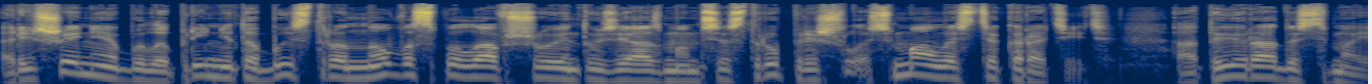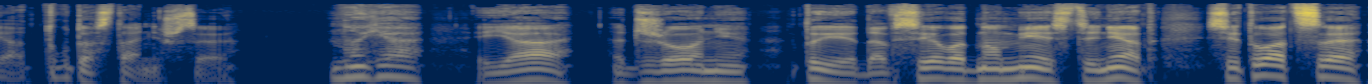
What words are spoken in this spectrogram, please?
Решение было принято быстро, но воспылавшую энтузиазмом сестру пришлось малость окоротить. «А ты, радость моя, тут останешься». Но я... Я, Джонни, ты, да все в одном месте. Нет, ситуация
